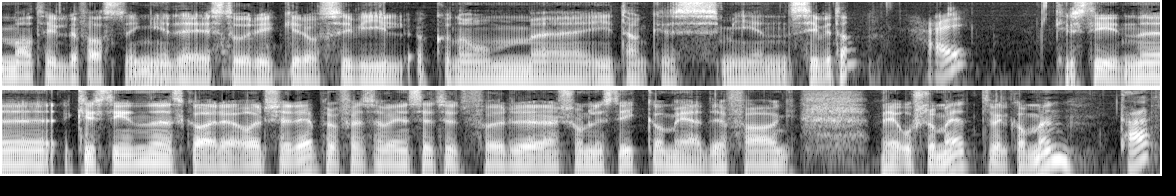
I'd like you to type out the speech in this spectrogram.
Mathilde Fasting, idéhistoriker og siviløkonom i tankesmien Civita. Hei. Kristin Skare Orgeré, professor ved Institutt for journalistikk og mediefag ved Oslo OsloMet, velkommen. Takk.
